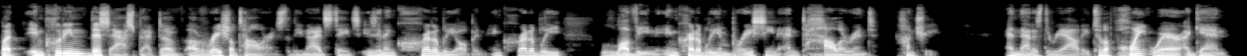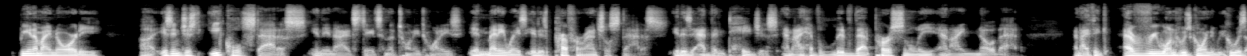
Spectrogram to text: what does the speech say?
but including this aspect of, of racial tolerance, that the United States is an incredibly open, incredibly loving, incredibly embracing, and tolerant country. And that is the reality to the point where, again, being a minority uh, isn't just equal status in the United States in the 2020s. In many ways, it is preferential status. It is advantageous. And I have lived that personally, and I know that. And I think everyone who's going to be, who is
